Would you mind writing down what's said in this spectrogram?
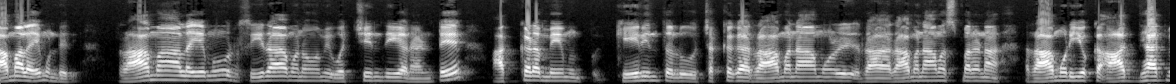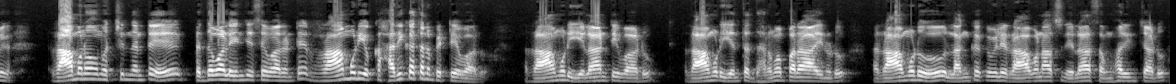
రామాలయం ఉండేది. రామాలయము శ్రీరామనవమి వచ్చింది అని అంటే అక్కడ మేము కేరింతలు చక్కగా రామనాముడి రా రామనామస్మరణ రాముడి యొక్క ఆధ్యాత్మిక రామనవమి వచ్చిందంటే పెద్దవాళ్ళు ఏం చేసేవారంటే రాముడి యొక్క హరికథను పెట్టేవారు. రాముడు ఎలాంటి వాడు? రాముడు ఎంత ధర్మపరాయణుడు? రాముడు లంకకు వెళ్ళి రావణాసుని ఎలా సంహరించాడు?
